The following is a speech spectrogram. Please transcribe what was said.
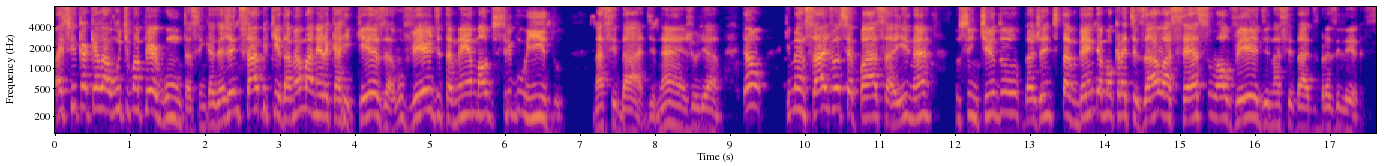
mas fica aquela última pergunta, assim, quer dizer, a gente sabe que, da mesma maneira que a riqueza, o verde também é mal distribuído na cidade, né, Juliano? Então, que mensagem você passa aí, né, no sentido da gente também democratizar o acesso ao verde nas cidades brasileiras?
